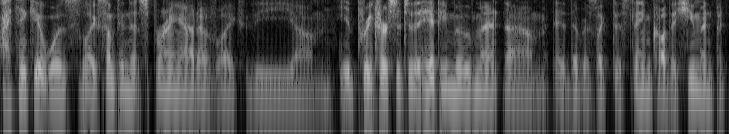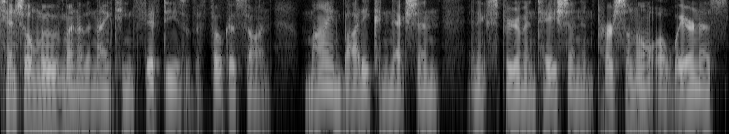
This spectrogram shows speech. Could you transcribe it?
I think it was like something that sprang out of like the um, precursor to the hippie movement. Um, it- there was like this thing called the human potential movement of the 1950s with a focus on mind body connection and experimentation and personal awareness.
